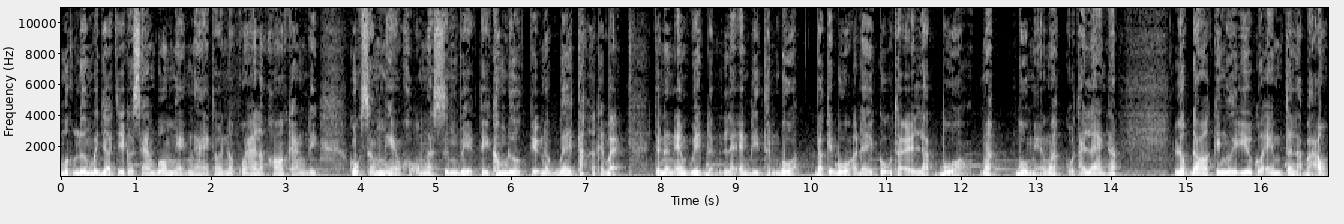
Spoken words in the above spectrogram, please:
Mức lương bây giờ chỉ có 3-4 ngàn ngày thôi, Nó quá là khó khăn đi. Cuộc sống nghèo khổ mà xin việc thì không được, Kiểu nó bế tắc á các bạn. Cho nên em quyết định là em đi thỉnh bùa. Và cái bùa ở đây cụ thể là bùa ngoắt. Bùa mẹ ngoắt của Thái Lan ha. Lúc đó cái người yêu của em tên là Bảo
